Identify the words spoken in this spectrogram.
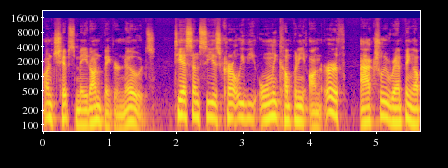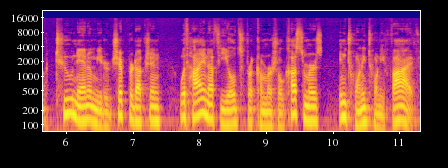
on chips made on bigger nodes. TSMC is currently the only company on Earth actually ramping up 2 nanometer chip production with high enough yields for commercial customers in 2025.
